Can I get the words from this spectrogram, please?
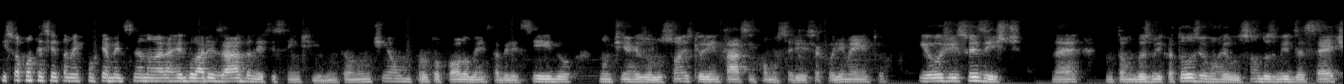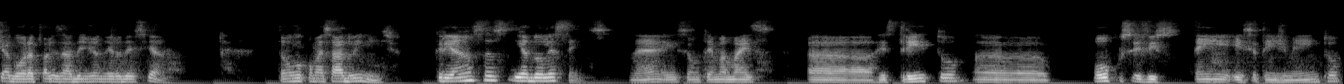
Isso acontecia também porque a medicina não era regularizada nesse sentido, então não tinha um protocolo bem estabelecido, não tinha resoluções que orientassem como seria esse acolhimento, e hoje isso existe. Né? Então, em 2014 houve uma resolução, 2017 e agora atualizada em janeiro desse ano. Então, eu vou começar do início. Crianças e adolescentes, né? Esse é um tema mais uh, restrito, uh, poucos serviços têm esse atendimento.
